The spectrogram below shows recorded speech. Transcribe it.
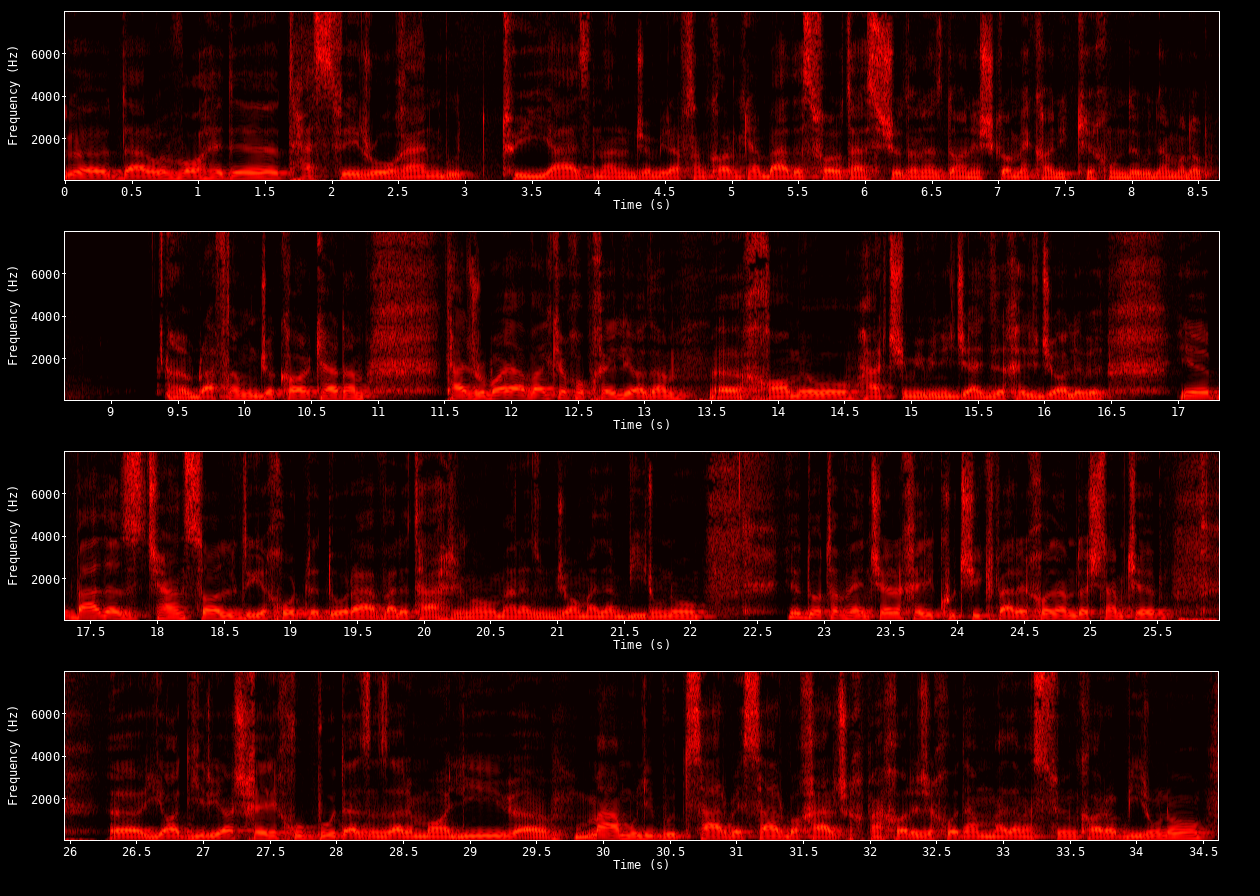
در واقع واحد تصفیه روغن بود. توی یزد من اونجا می‌رفتم کار می‌کنم بعد از فارغ التحصیل شدن از دانشگاه مکانیک که خونده بودم حالا رفتم اونجا کار کردم. تجربه اول که خب خیلی آدم خامه و هرچی می‌بینی جدید خیلی جالبه. یه بعد از چند سال دیگه خورد به دور اول تحریم ها و من از اونجا آمدم بیرون و یه دوتا ونچر خیلی کوچیک برای خودم داشتم که یادگیریاش خیلی خوب بود. از نظر مالی معمولی بود. سر به سر با خرج مخارج خودم اومدم از تو این کارا بیرون و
